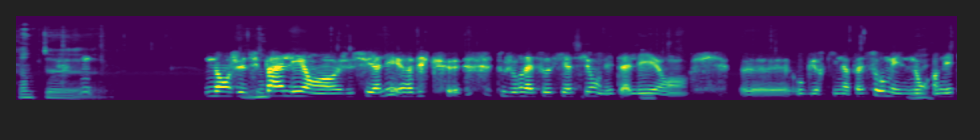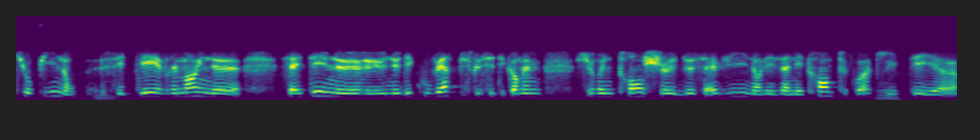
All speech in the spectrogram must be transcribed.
quand... euh, Non, je ne suis Non. pas allée en. Je suis allée avec euh, toujours l'association. On est allé en euh, au Burkina Faso, mais non, Oui. en Éthiopie, non. C'était vraiment une. Ça a été une, une découverte puisque c'était quand même sur une tranche de sa vie dans les années 30, quoi, qui Oui. était. euh,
